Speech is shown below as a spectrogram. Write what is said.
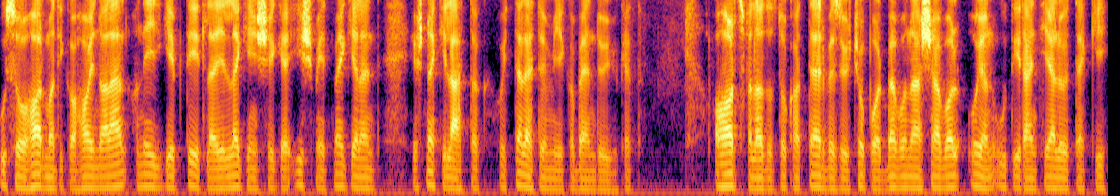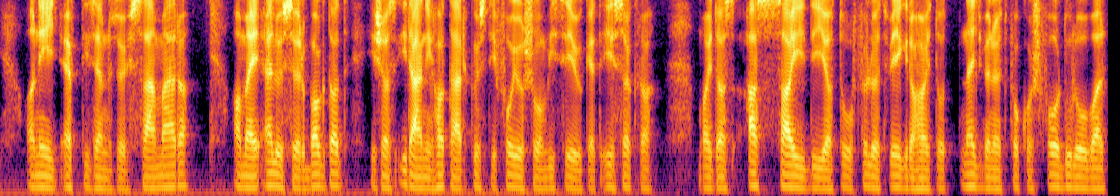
23-a hajnalán a négy gép tétlei legénysége ismét megjelent, és neki láttak, hogy teletömjék a bendőjüket. A harcfeladatokat tervező csoport bevonásával olyan útirányt jelöltek ki a négy F-15-ös számára, amely először Bagdad és az iráni határ közti folyosón viszi őket északra, majd az As-Saidia tó fölött végrehajtott 45 fokos fordulóval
